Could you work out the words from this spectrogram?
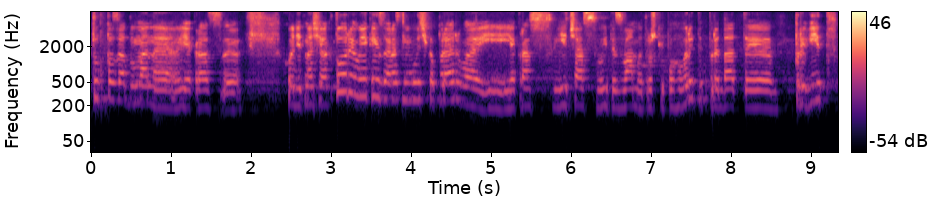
Тут позаду мене якраз е, ходять наші актори, у яких зараз невеличка перерва, і якраз є час вийти з вами трошки поговорити, передати привіт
